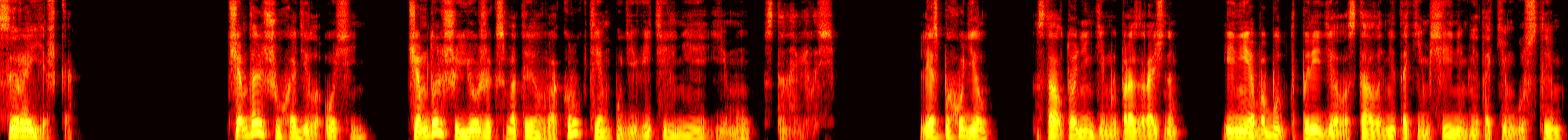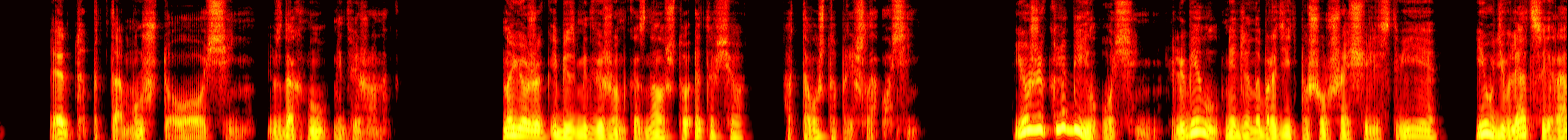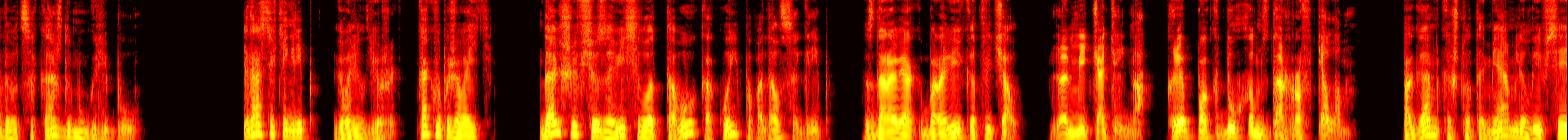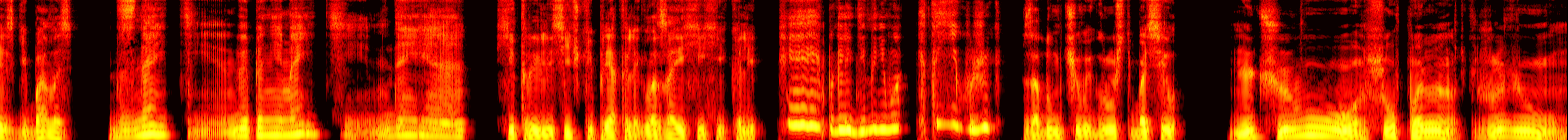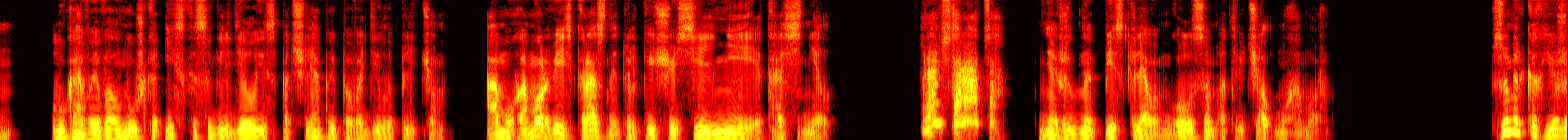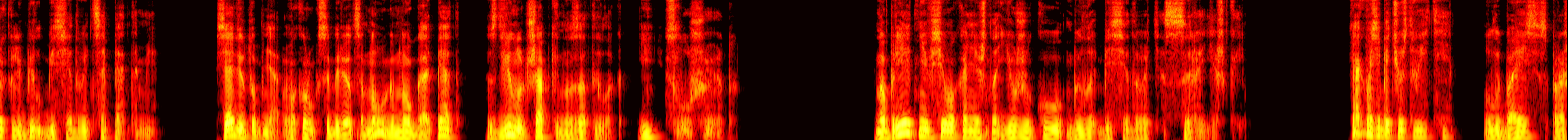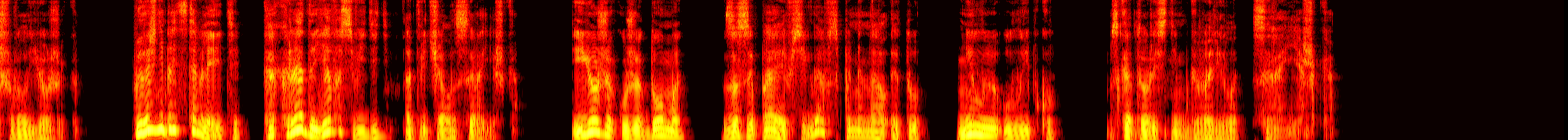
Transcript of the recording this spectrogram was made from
Сыроежка. Чем дальше уходила осень, чем дольше ежик смотрел вокруг, тем удивительнее ему становилось. Лес похудел, стал тоненьким и прозрачным, и небо будто поредело, стало не таким синим, не таким густым. — Это потому, что осень, — вздохнул медвежонок. Но ежик и без медвежонка знал, что это все от того, что пришла осень. Ежик любил осень, любил медленно бродить по шуршащей листве и удивляться и радоваться каждому грибу. — Здравствуйте, гриб, — говорил ежик. — Как вы поживаете? Дальше все зависело от того, какой попадался гриб. Здоровяк-боровик отвечал. — Замечательно! Крепок духом, здоров телом. Поганка что-то мямлила и вся изгибалась. — Знаете, вы понимаете, да я... Хитрые лисички прятали глаза и хихикали. — погляди на него, это ежик! Задумчивый грусть басил. — Ничего, все в порядке, живем. Лукавая волнушка искоса глядела из-под шляпы и поводила плечом. А мухомор весь красный, только еще сильнее краснел. — Рад стараться! — неожиданно писклявым голосом отвечал мухомор. В сумерках ежик любил беседовать с опятами. Сядет у меня, вокруг соберется много-много опят, сдвинут шапки на затылок и слушают. Но приятнее всего, конечно, ежику было беседовать с сыроежкой. — Как вы себя чувствуете? — улыбаясь, спрашивал ежик. — Вы даже не представляете, как рада я вас видеть, — отвечала сыроежка. И ежик уже дома, засыпая, всегда вспоминал эту милую улыбку, с которой с ним говорила сыроежка.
